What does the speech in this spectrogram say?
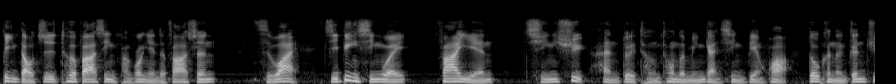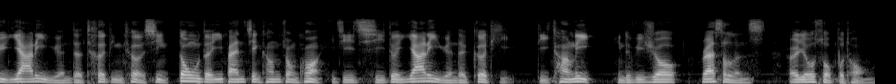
并导致特发性膀胱炎的发生。此外，疾病行为、发炎、情绪和对疼痛的敏感性变化，都可能根据压力源的特定特性、动物的一般健康状况以及其对压力源的个体抵抗力 （Individual Resilience） 而有所不同。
